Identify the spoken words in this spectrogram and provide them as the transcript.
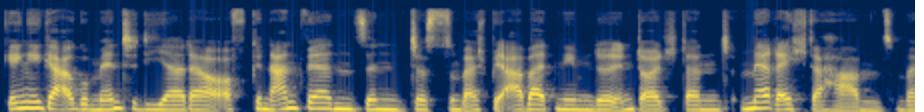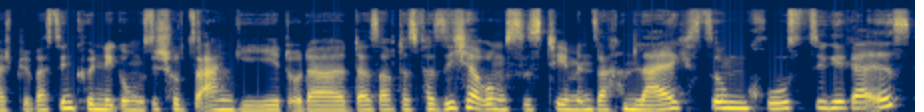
Gängige Argumente, die ja da oft genannt werden, sind, dass zum Beispiel Arbeitnehmende in Deutschland mehr Rechte haben, zum Beispiel was den Kündigungsschutz angeht oder dass auch das Versicherungssystem in Sachen Leistungen großzügiger ist.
